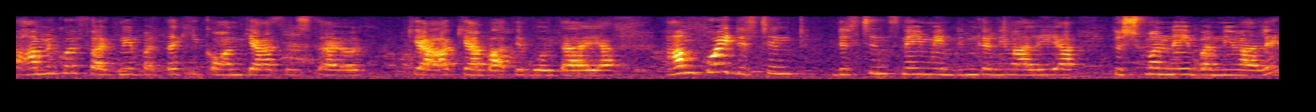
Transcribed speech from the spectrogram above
हमें कोई फ़र्क नहीं पड़ता कि कौन क्या सोचता है और क्या क्या बातें बोलता है या हम कोई डिस्टेंट डिस्टेंस नहीं मेंटेन करने वाले या दुश्मन नहीं बनने वाले।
